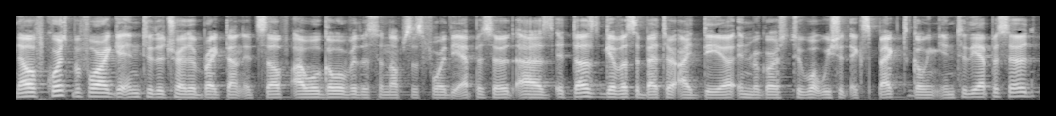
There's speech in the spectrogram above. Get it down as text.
Now, of course, before I get into the trailer breakdown itself, I will go over the synopsis for the episode as it does give us a better idea in regards to what we should expect going into the episode.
